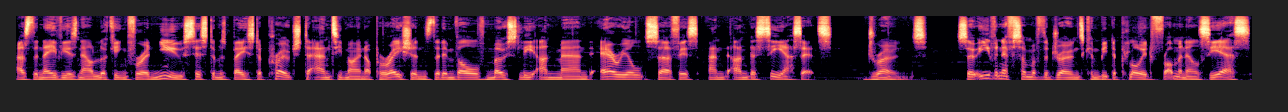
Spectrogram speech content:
as the Navy is now looking for a new systems-based approach to anti-mine operations that involve mostly unmanned aerial, surface, and undersea assets, drones. So even if some of the drones can be deployed from an LCS,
